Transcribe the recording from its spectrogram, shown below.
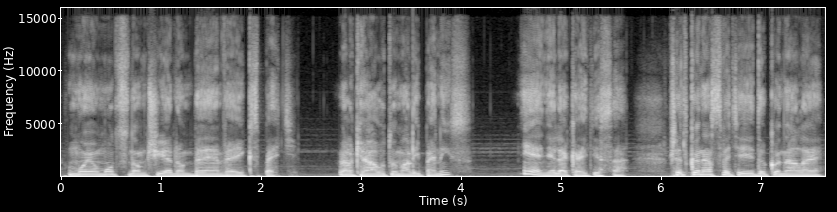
v mojom mocnom čiernom BMW X5. Veľké auto, malý penis? Nie, neľakajte sa. Všetko na svete je dokonalé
